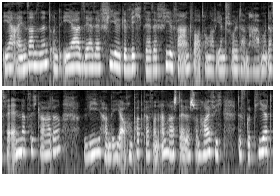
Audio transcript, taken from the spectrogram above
eher einsam sind und eher sehr, sehr viel Gewicht, sehr, sehr viel Verantwortung auf ihren Schultern haben. Und das verändert sich gerade. Wie haben wir hier auch im Podcast an anderer Stelle schon häufig diskutiert.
